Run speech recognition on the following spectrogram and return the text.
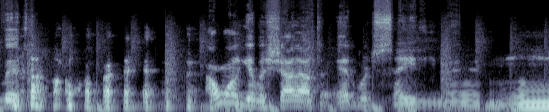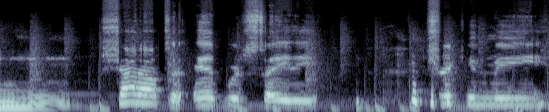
Listen, I want to give a shout out to Edward Saydee, man. Mm. Shout out to Edward Saydee tricking me.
